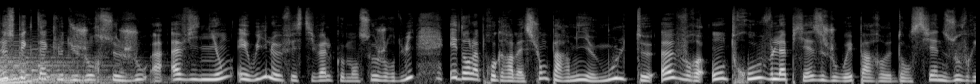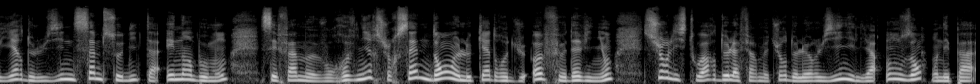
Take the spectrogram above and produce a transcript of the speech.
Le spectacle du jour se joue à Avignon, et oui, le festival commence aujourd'hui, et dans la programmation, parmi moult œuvres, on trouve la pièce jouée par d'anciennes ouvrières de l'usine Samsonite à Hénin-Beaumont. Ces femmes vont revenir sur scène dans le cadre du Off d'Avignon sur l'histoire de la fermeture de leur usine il y a 11 ans. On n'est pas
